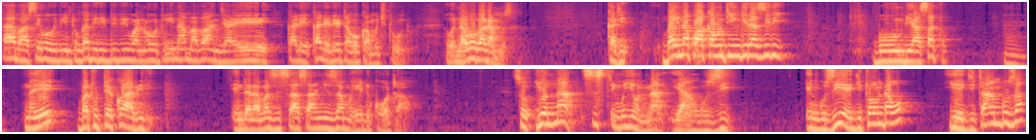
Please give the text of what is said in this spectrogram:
abasebo ebintu nga biri bibi wano tulina amabanja eh, kale kale leetawo kamu kitundu. Nabo balamuza. Kati balina ku akawuntingira ziri buwumbi asatu. Naye batutteko abiri. Endala bazisaasaanyiza mu headquarter awo. So yonna sisitemu yonna ya nguzi. Enguzi yegitondawo yegitambuza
